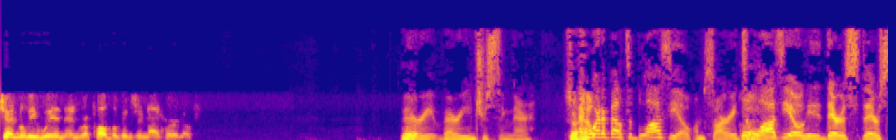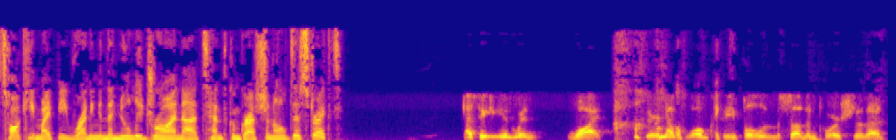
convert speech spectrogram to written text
generally win, and Republicans are not heard of. Very, very interesting there. So and how- what about De Blasio? I'm sorry, Go De. Blasio. He, there's there's talk he might be running in the newly drawn uh, 10th congressional district. I think he can win. Why? There are enough Oh, woke people in the southern portion of that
